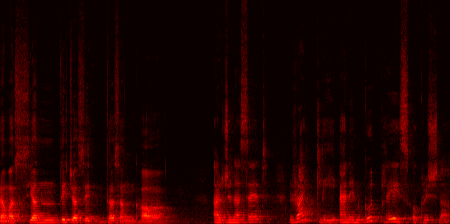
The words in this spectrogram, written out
नमस्यन्ति च सिद्धसङ्घा Arjuna said, Rightly and in good place, O Krishna,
